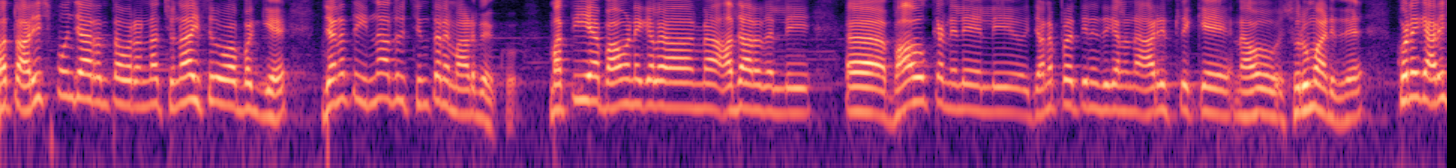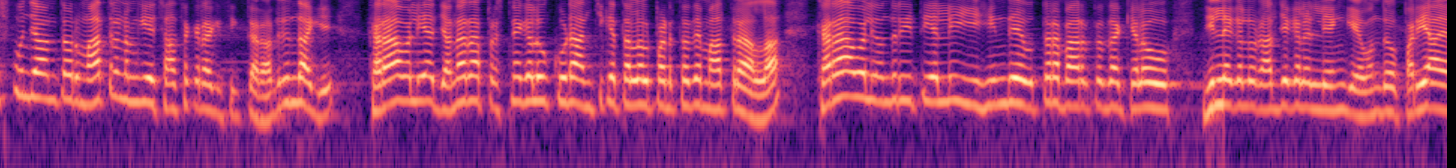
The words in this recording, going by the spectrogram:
ಮತ್ತು ಹರೀಶ್ ಪೂಂಜಾರ್ ಅಂತವರನ್ನು ಚುನಾಯಿಸಿರುವ ಬಗ್ಗೆ ಜನತೆ ಇನ್ನಾದರೂ ಚಿಂತನೆ ಮಾಡಬೇಕು. ಮತೀಯ ಭಾವನೆಗಳ ಆಧಾರದಲ್ಲಿ ಭಾವುಕ ನೆಲೆಯಲ್ಲಿ ಜನಪ್ರತಿನಿಧಿಗಳನ್ನು ಆರಿಸಲಿಕ್ಕೆ ನಾವು ಶುರು ಮಾಡಿದರೆ, ಕೊನೆಗೆ ಹರೀಶ್ ಪೂಂಜಾ ಅಂತವ್ರು ಮಾತ್ರ ನಮಗೆ ಶಾಸಕರಾಗಿ ಸಿಗ್ತಾರೆ. ಅದರಿಂದಾಗಿ ಕರಾವಳಿಯ ಜನರ ಪ್ರಶ್ನೆಗಳು ಕೂಡ ಹಂಚಿಕೆ ತಳ್ಳಲ್ಪಡ್ತದೆ ಮಾತ್ರ ಅಲ್ಲ. ಕರಾವಳಿ ಒಂದು ರೀತಿಯಲ್ಲಿ ಈ ಹಿಂದೆ ಉತ್ತರ ಭಾರತದ ಕೆಲವು ಜಿಲ್ಲೆಗಳು, ರಾಜ್ಯಗಳಲ್ಲಿ ಹೆಂಗೆ ಒಂದು ಪರ್ಯಾಯ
